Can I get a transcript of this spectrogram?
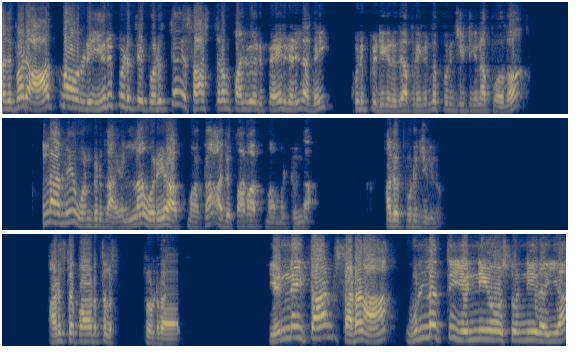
அது மாதிரி ஆத்மாவுடைய இருப்பிடத்தை பொறுத்து சாஸ்திரம் பல்வேறு பெயர்களில் அதை குறிப்பிடுகிறது அப்படிங்கிறத புரிஞ்சுக்கிட்டீங்கன்னா போதும். எல்லாமே ஒன்றுதான். எல்லாம் ஒரே ஆத்மா தான். அது பரமாத்மா மட்டும்தான். அதை புரிஞ்சுக்கணும். அடுத்த பாடத்துல சொல்ற என்னைத்தான் சடனா உள்ளத்து எண்ணியோ சொன்னீர் ஐயா.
